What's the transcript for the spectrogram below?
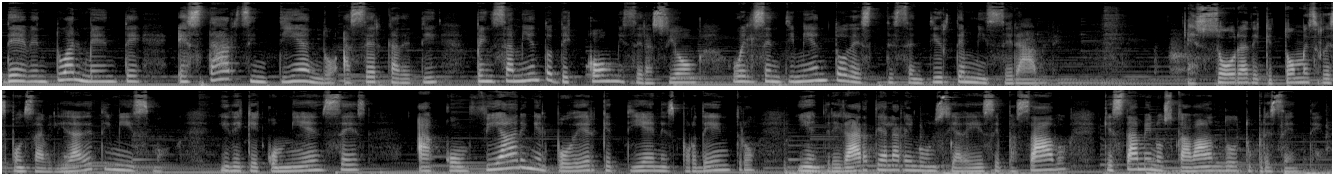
de eventualmente estar sintiendo acerca de ti pensamiento de conmiseración o el sentimiento de, sentirte miserable. Es hora de que tomes responsabilidad de ti mismo y de que comiences a confiar en el poder que tienes por dentro y entregarte a la renuncia de ese pasado que está menoscabando tu presente.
